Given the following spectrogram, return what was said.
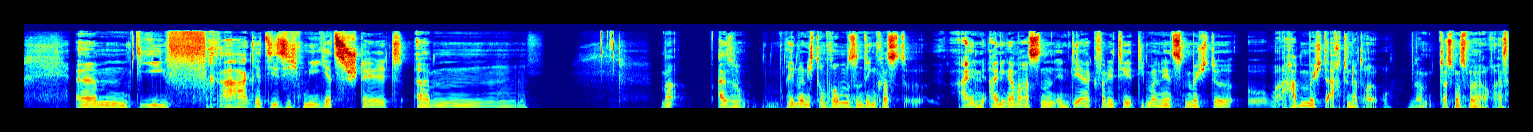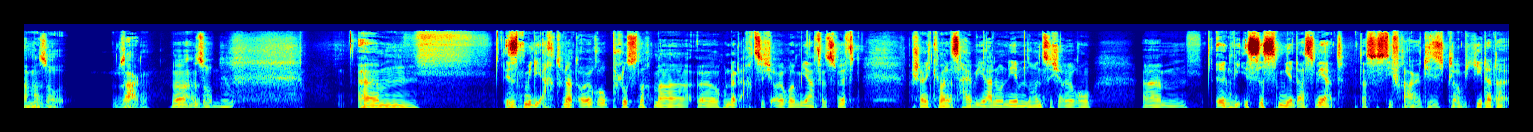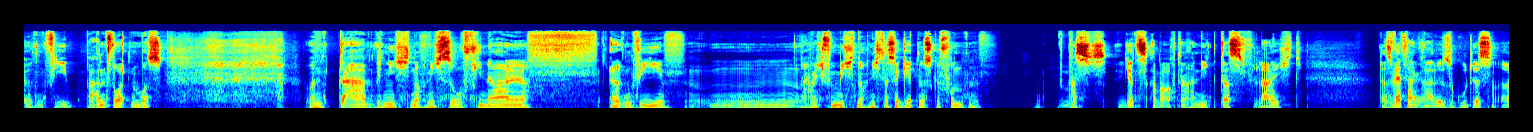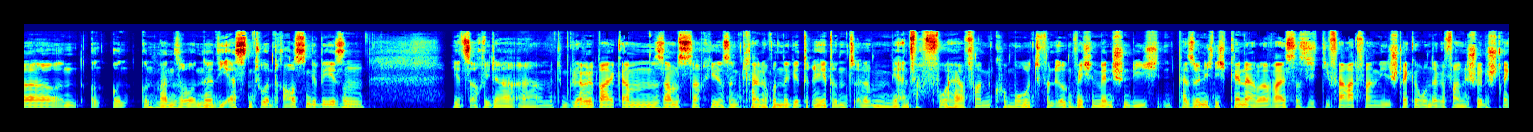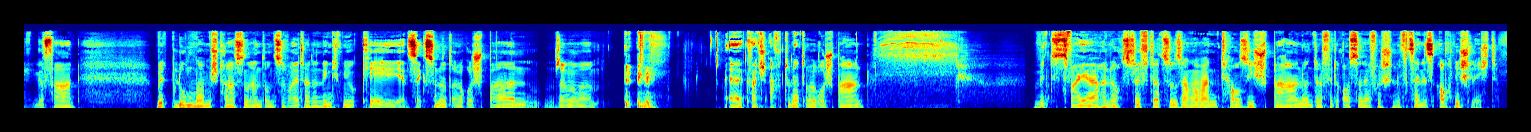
Ähm, die Frage, die sich mir jetzt stellt, ähm, mal, also reden wir nicht drum rum, so ein Ding kostet ein, einigermaßen in der Qualität, die man jetzt möchte, haben möchte, 800 Euro. Das muss man ja auch einfach mal so sagen. Ne? Also ja. ähm, ist es mir die 800 Euro plus nochmal äh, 180 Euro im Jahr für Swift. Wahrscheinlich kann man das halbe Jahr nur nehmen, 90 Euro. Ähm, irgendwie ist es mir das wert. Das ist die Frage, die sich, glaube ich, jeder da irgendwie beantworten muss. Und da bin ich noch nicht so final irgendwie hm, habe ich für mich noch nicht das Ergebnis gefunden. Was jetzt aber auch daran liegt, dass vielleicht das Wetter gerade so gut ist äh, und, und, und, und man so, ne, die ersten Touren draußen gewesen, jetzt auch wieder äh, mit dem Gravelbike am Samstag hier so eine kleine Runde gedreht und ähm, mir einfach vorher von Komoot, von irgendwelchen Menschen, die ich persönlich nicht kenne, aber weiß, dass ich die Fahrrad fahren, die Strecke runtergefahren, eine schöne Strecke gefahren, mit Blumen am Straßenrand und so weiter, dann denke ich mir, okay, jetzt 600 Euro sparen, sagen wir mal, äh, Quatsch, 800 Euro sparen. Mit zwei Jahren noch Swift dazu, sagen wir mal, ein Tausi sparen und dafür draußen in der frischen Luft sein, ist auch nicht schlecht.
